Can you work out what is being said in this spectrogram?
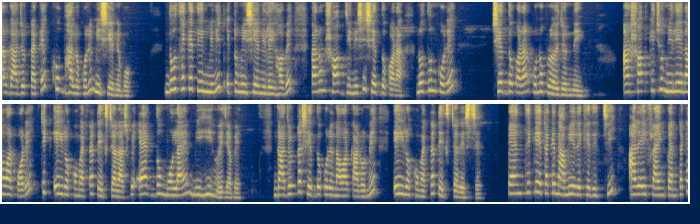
আর গাজরটাকে খুব ভালো করে মিশিয়ে নেব। দু থেকে তিন মিনিট একটু মিশিয়ে নিলেই হবে, কারণ সব জিনিসই সেদ্ধ করা। নতুন করে সেদ্ধ করার কোনো প্রয়োজন নেই। আর সব কিছু মিলিয়ে নেওয়ার পরে ঠিক এই রকম একটা টেক্সচার আসবে, একদম মোলায়েম মিহি হয়ে যাবে। গাজরটা সেদ্ধ করে নেওয়ার কারণে এই রকম একটা টেক্সচার এসছে। প্যান থেকে এটাকে নামিয়ে রেখে দিচ্ছি আর এই ফ্রাইং প্যানটাকে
